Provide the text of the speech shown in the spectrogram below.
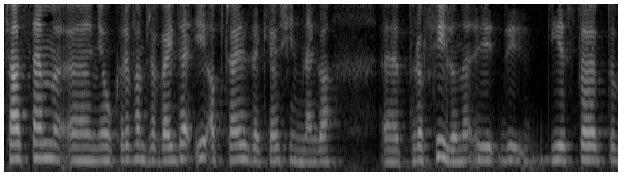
czasem y, nie ukrywam, że wejdę i obczaję z jakiegoś innego profilu. No, jest to, to,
